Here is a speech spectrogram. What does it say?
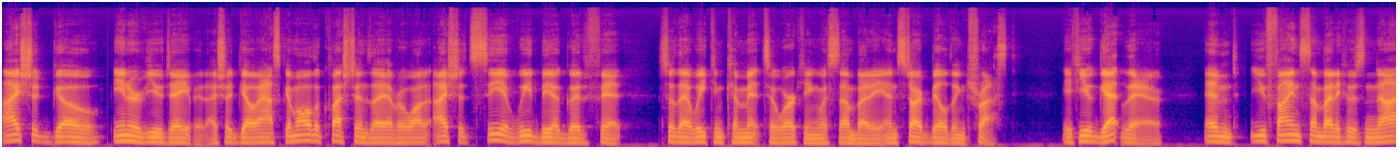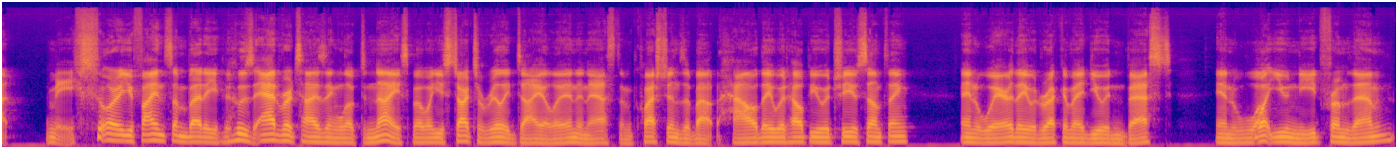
I should go interview David. I should go ask him all the questions I ever wanted. I should see if we'd be a good fit so that we can commit to working with somebody and start building trust. If you get there and you find somebody who's not me, or you find somebody whose advertising looked nice, but when you start to really dial in and ask them questions about how they would help you achieve something and where they would recommend you invest and what you need from them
